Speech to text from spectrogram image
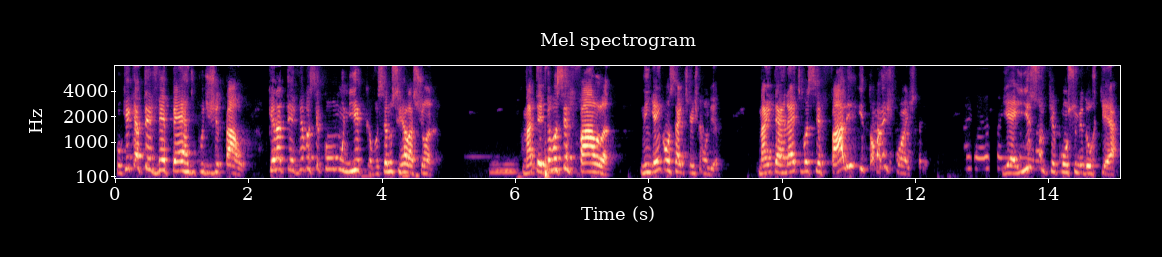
Por que, que a TV perde para o digital? Porque na TV você comunica, você não se relaciona. Na TV você fala, ninguém consegue te responder. Na internet você fala e toma resposta. E é isso que o consumidor quer.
